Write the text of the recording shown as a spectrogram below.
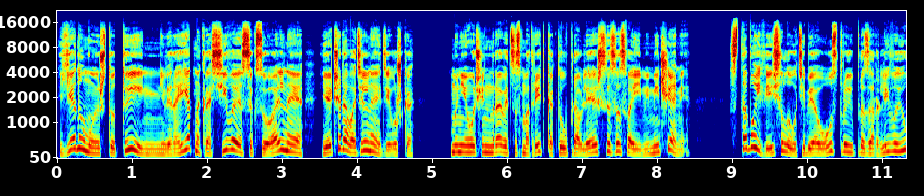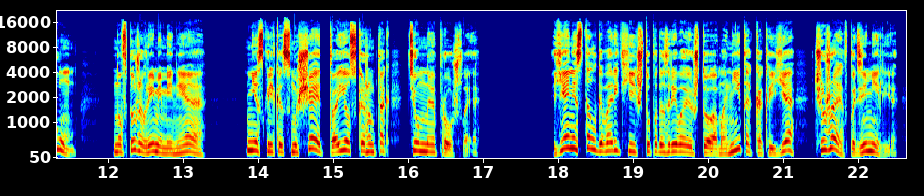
«Я думаю, что ты невероятно красивая, сексуальная и очаровательная девушка. Мне очень нравится смотреть, как ты управляешься со своими мечами. С тобой весело, у тебя острый и прозорливый ум, но в то же время меня несколько смущает твое, скажем так, темное прошлое». Я не стал говорить ей, что подозреваю, что Аманита, как и я, чужая в подземелье —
